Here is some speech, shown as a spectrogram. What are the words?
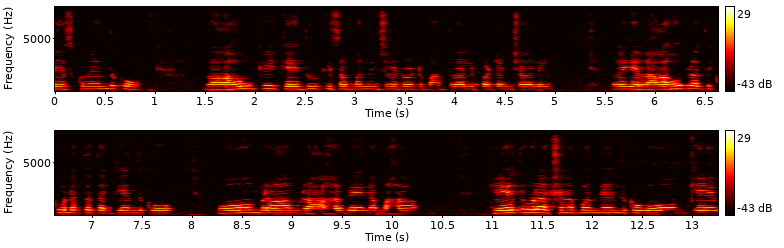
చేసుకునేందుకు రాహువుకి కేతుకి సంబంధించినటువంటి మంత్రాల్ని పఠించాలి. అలాగే రాహు ప్రతికూలత తగ్గేందుకు ఓం రామ్ రాహవే నమ. కేతు రక్షణ పొందేందుకు ఓం కేం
